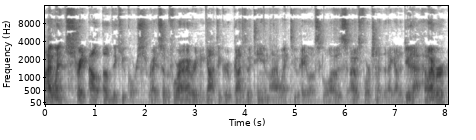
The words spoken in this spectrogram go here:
I went straight out of the Q course, right? So before I ever even got to group, got to a team, I went to Halo school. I was I was fortunate that I got to do that. However,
